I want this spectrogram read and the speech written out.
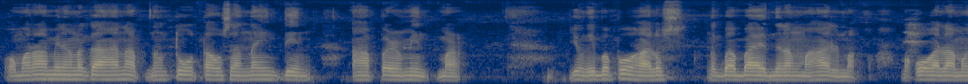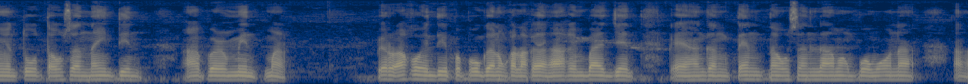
o marami nang naghahanap ng 2019 upper mint mark. Yung iba po halos nagbabayad na lang mahal mak- makuha lamang yung 2019 upper mint mark. Pero ako hindi pa po ganun kalaki ang aking budget kaya hanggang 10,000 lamang po muna ang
